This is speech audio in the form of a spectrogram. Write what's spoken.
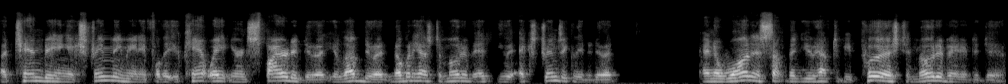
A 10 being extremely meaningful that you can't wait and you're inspired to do it. You love to do it. Nobody has to motivate you extrinsically to do it. And a one is something you have to be pushed and motivated to do.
